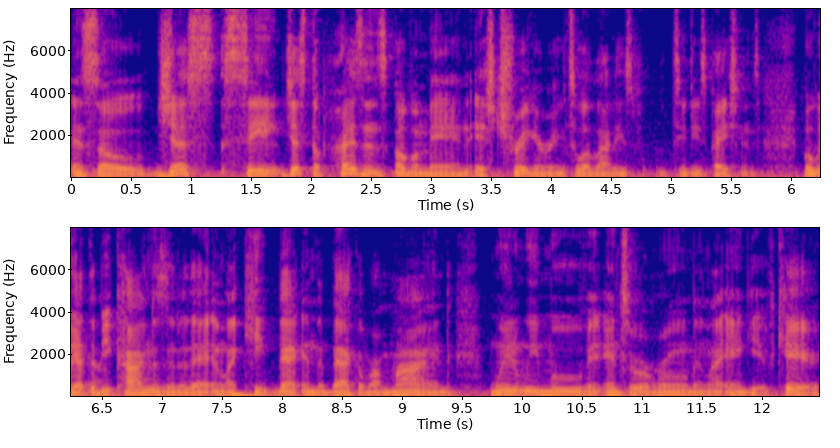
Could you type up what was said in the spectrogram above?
And so just seeing just the presence of a man is triggering to a lot of these to these patients. But we have to be cognizant of that and like keep that in the back of our mind when we move and enter a room and like and give care.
